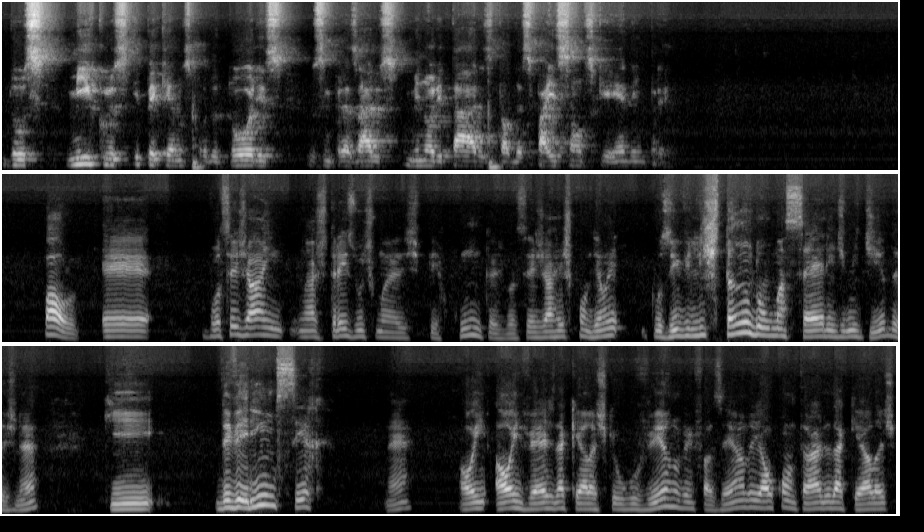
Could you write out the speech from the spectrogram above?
dos micros e pequenos produtores, os empresários minoritários e tal desse país são os que rendem emprego. Paulo, é, você já em, nas três últimas perguntas, você já respondeu, inclusive listando uma série de medidas, né, que deveriam ser, né, ao, ao invés daquelas que o governo vem fazendo e ao contrário daquelas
